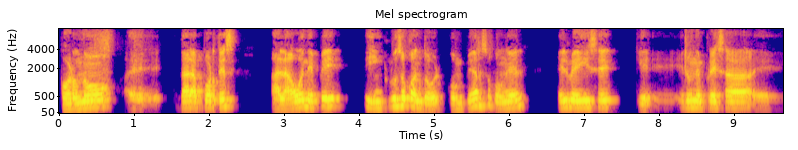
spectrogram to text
por no eh, dar aportes a la ONP. E incluso cuando converso con él, él me dice que era una empresa eh,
